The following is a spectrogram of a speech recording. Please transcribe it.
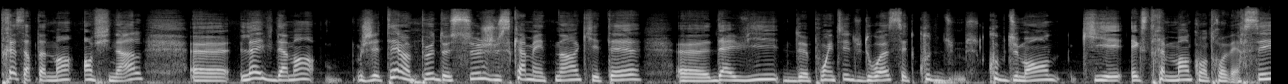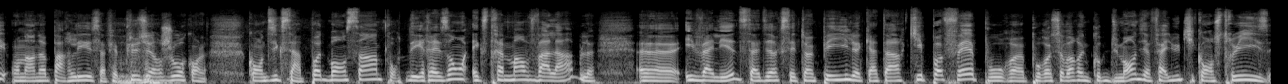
très certainement en finale. Euh, là, évidemment, j'étais un peu dessus jusqu'à maintenant, qui était euh, d'avis de pointer du doigt cette coupe du, coupe du monde qui est extrêmement controversée. On en a parlé, ça fait plusieurs jours qu'on qu'on dit que ça n'a pas de bon sens pour des raisons extrêmement valables euh, et valides. C'est-à-dire que c'est un pays, le Qatar, qui est pas fait pour euh, pour recevoir une coupe du monde. Il a fallu qu'ils construisent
